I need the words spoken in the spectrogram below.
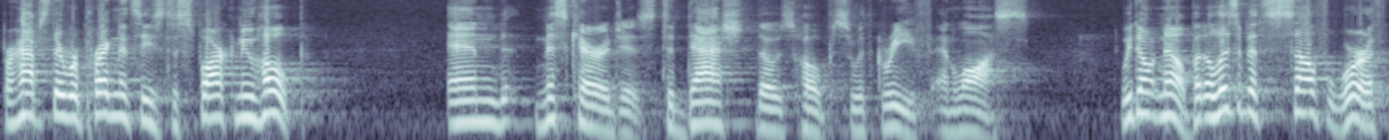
Perhaps there were pregnancies to spark new hope and miscarriages to dash those hopes with grief and loss. We don't know, but Elizabeth's self worth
